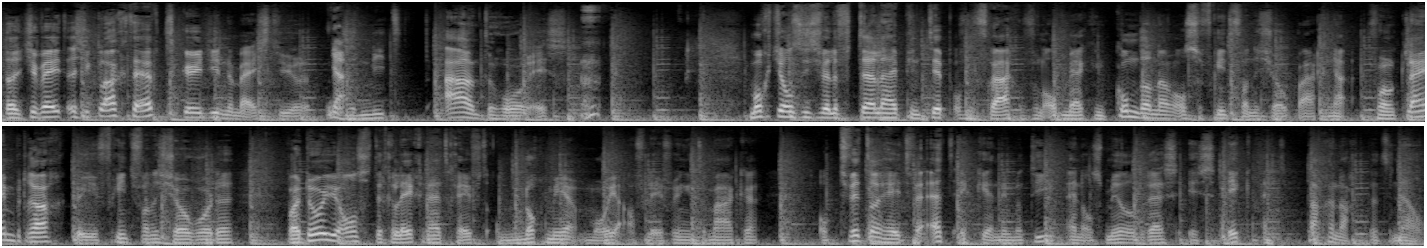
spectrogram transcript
dat je weet, als je klachten hebt, kun je die naar mij sturen. Ja. Als het niet aan te horen is. Mocht je ons iets willen vertellen, heb je een tip of een vraag of een opmerking, kom dan naar onze Vriend van de Show pagina. Voor een klein bedrag kun je Vriend van de Show worden, waardoor je ons de gelegenheid geeft om nog meer mooie afleveringen te maken. Op Twitter heten we @ikkenniemandie en ons mailadres is ik@dagenacht.nl.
